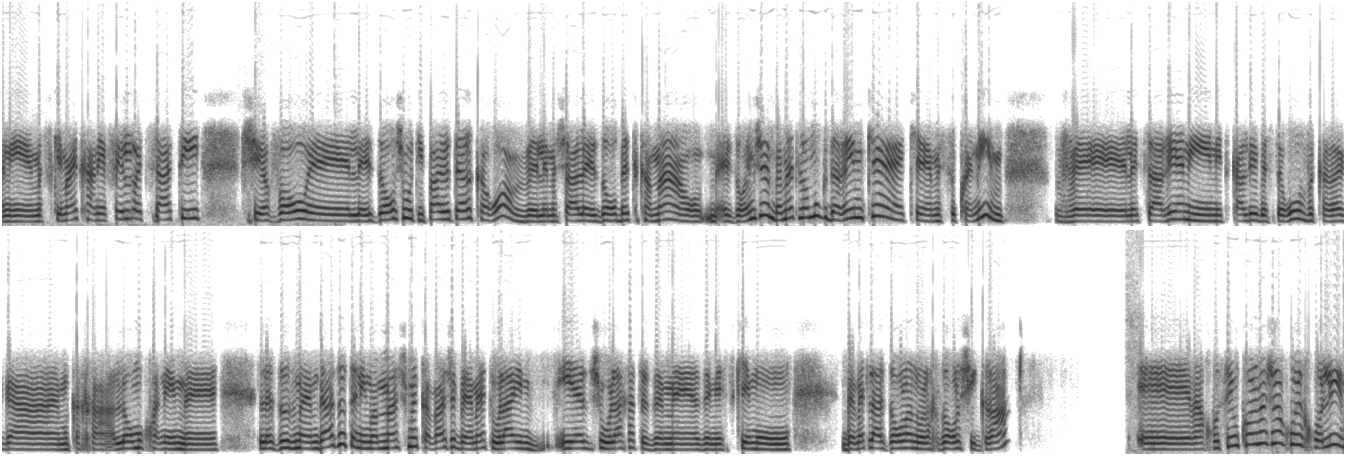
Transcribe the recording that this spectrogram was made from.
אני מסכימה איתך, אני אפילו הצעתי שיבואו אה, לאזור שהוא טיפה יותר קרוב, למשל לאזור בית קמה, או אזורים שהם באמת לא מוגדרים כ- כמסוכנים, ולצערי אני נתקלתי בסירוב, וכרגע הם ככה לא מוכנים אה, לזוז מהעמדה הזאת, אני ממש מקווה שבאמת אולי אם יהיה איזשהו לחץ אז הם, אה, אז הם יסכימו באמת לעזור לנו לחזור לשגרה. אה, ואנחנו עושים כל מה שאנחנו יכולים,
